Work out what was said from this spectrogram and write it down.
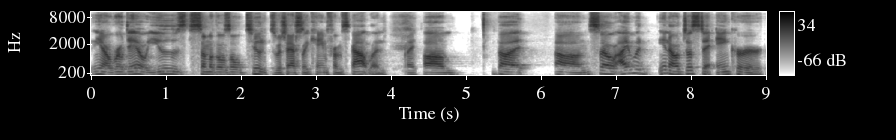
you know, Rodeo used some of those old tunes, which actually came from Scotland. Right. Um, but um, so I would, you know, just to anchor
